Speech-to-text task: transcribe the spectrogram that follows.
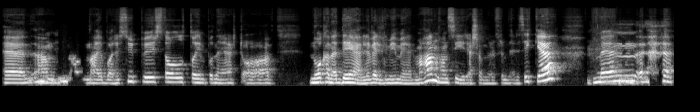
Eh, han, mm. han, er jo bare superstolt og imponert. Og nå kan jeg dele veldig mye mer med han. Han sier jeg skjønner det fremdeles ikke. Men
